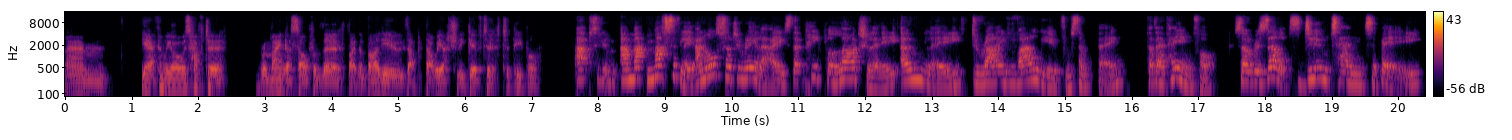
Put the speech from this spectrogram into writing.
um yeah, I think we always have to remind ourselves of the like the value that that we actually give to to people. Absolutely, and ma- massively, and also to realise that people largely only derive value from something that they're paying for. So results do tend to be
